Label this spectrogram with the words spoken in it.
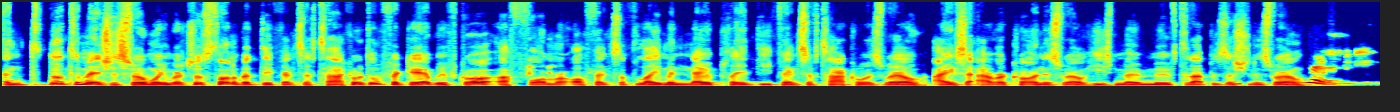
and not to mention, so when we are just talking about defensive tackle, don't forget we've got a former offensive lineman now playing defensive tackle as well, Isaac Alarcon as well. He's now moved to that position as well. Maybe,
